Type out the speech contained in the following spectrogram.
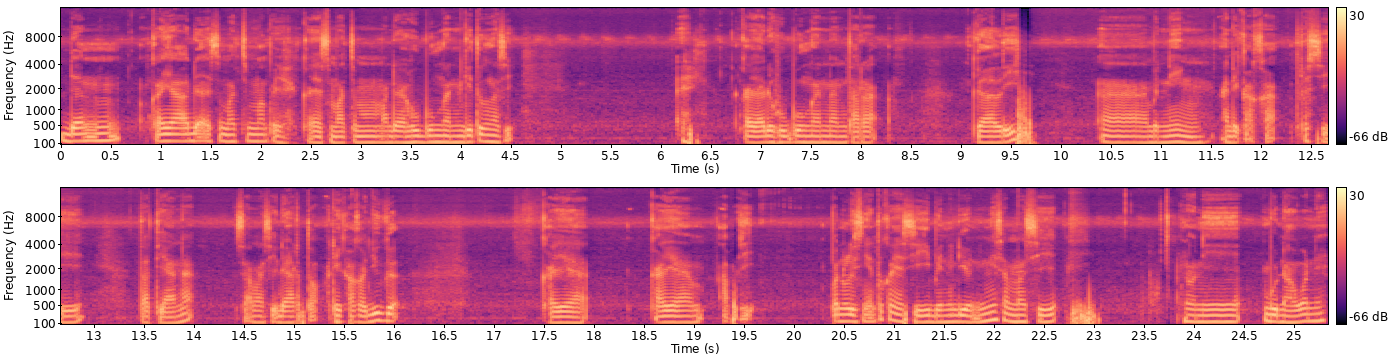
Dan kayak ada semacam apa ya kayak semacam ada hubungan gitu gak sih? Eh kayak ada hubungan antara Gali uh, Bening adik kakak terus si Tatiana sama si Darto adik kakak juga. Kayak kayak apa sih? Penulisnya tuh kayak si Benedion ini sama si Noni Bunawan ya.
